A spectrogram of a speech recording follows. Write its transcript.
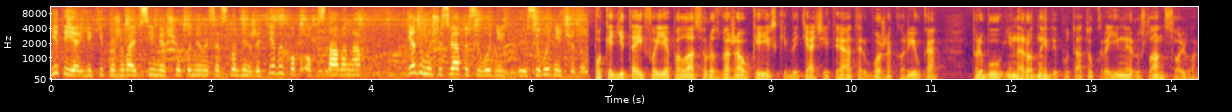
діти, які проживають в сім'ях, що опинилися в складних життєвих обставинах. Я думаю, що свято сьогодні, сьогодні чудове. Поки дітей фоє палацу розважав Київський дитячий театр Божа Корівка, прибув і народний депутат України Руслан Сольвар.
